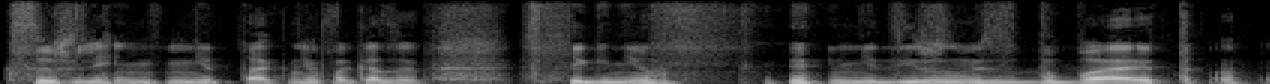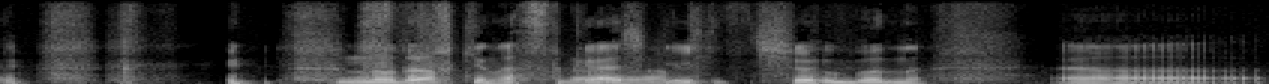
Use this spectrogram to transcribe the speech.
к сожалению, не так. Мне показывают фигню, недвижимость в Дубае, ну, ставки да. на скачки да, да. или что угодно. А,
